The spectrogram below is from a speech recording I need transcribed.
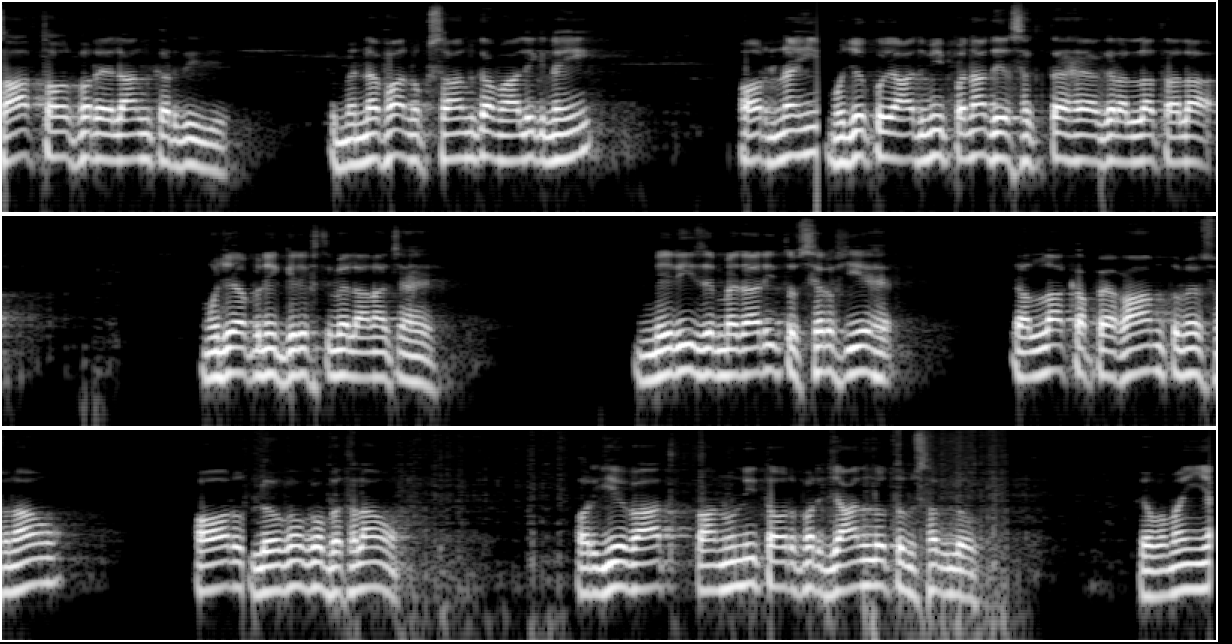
صاف طور پر اعلان کر دیجیے کہ میں نفع نقصان کا مالک نہیں اور نہ ہی مجھے کوئی آدمی پناہ دے سکتا ہے اگر اللہ تعالیٰ مجھے اپنی گرفت میں لانا چاہے۔ میری ذمہ داری تو صرف یہ ہے کہ اللہ کا پیغام تمہیں سناؤں اور لوگوں کو بتلاؤں۔ اور یہ بات قانونی طور پر جان لو تم سب لوگ کہ وہ میں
